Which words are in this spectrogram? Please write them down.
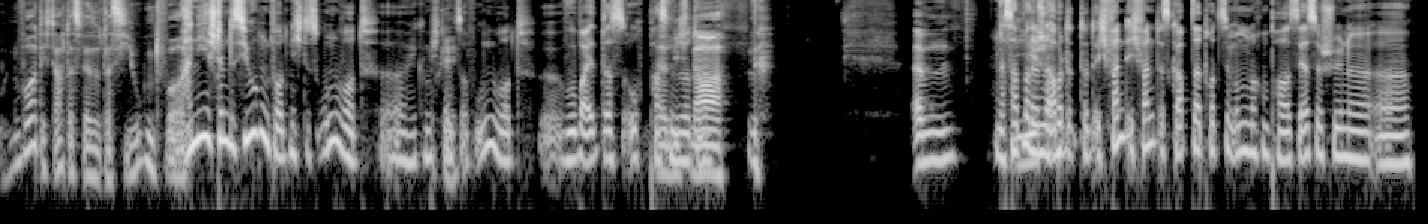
Unwort? Ich dachte, das wäre so das Jugendwort. Ah nee, stimmt, das Jugendwort, nicht das Unwort. Äh, wie komme ich Okay. jetzt auf Unwort? Äh, wobei das auch passen ja, würde. nah. Ähm, Das hat man dann, aber ich fand, ich fand, es gab da trotzdem immer noch ein paar sehr, sehr schöne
